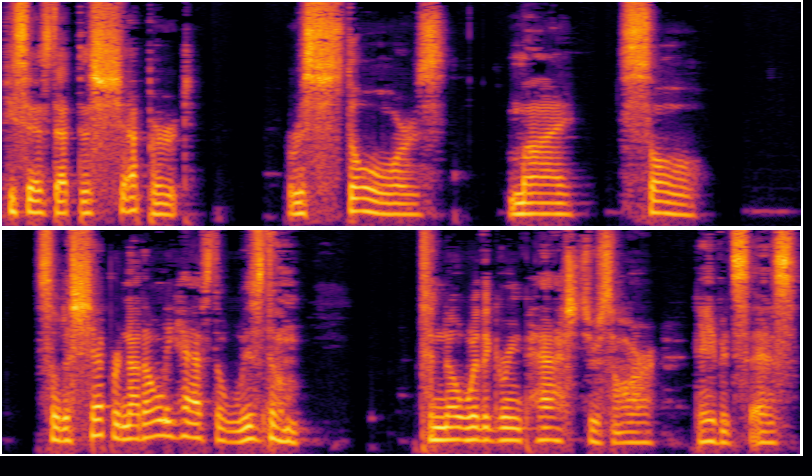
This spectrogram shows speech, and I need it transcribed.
He says that the shepherd restores my soul. So the shepherd not only has the wisdom to know where the green pastures are, David says,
